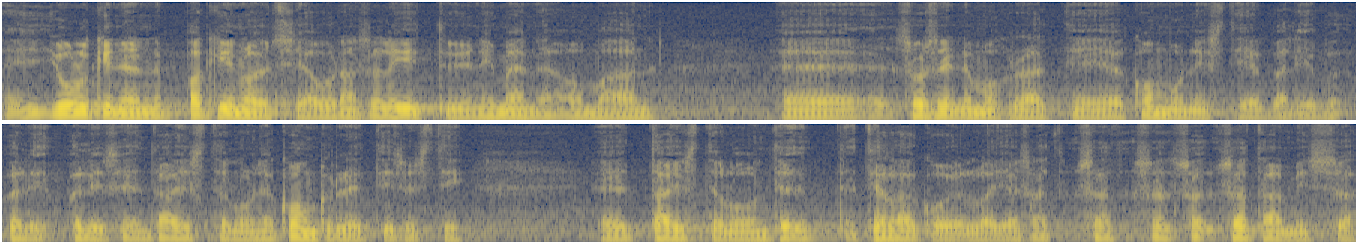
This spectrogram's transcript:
julkinen pakinoitsijauransa liittyy nimenomaan – sosiaalidemokraattien ja kommunistien väliseen taisteluun ja konkreettisesti eh, taisteluun telakoilla ja satamissa,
